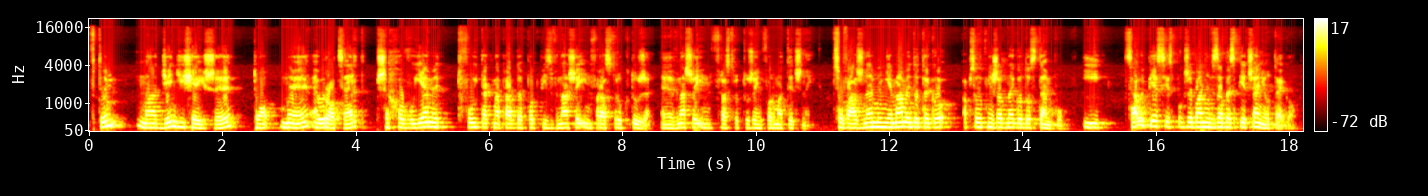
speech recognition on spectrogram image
W tym na dzień dzisiejszy to my, Eurocert, przechowujemy Twój tak naprawdę podpis w naszej infrastrukturze, e, w naszej infrastrukturze informatycznej. Co ważne, my nie mamy do tego absolutnie żadnego dostępu i cały pies jest pogrzebany w zabezpieczeniu tego,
